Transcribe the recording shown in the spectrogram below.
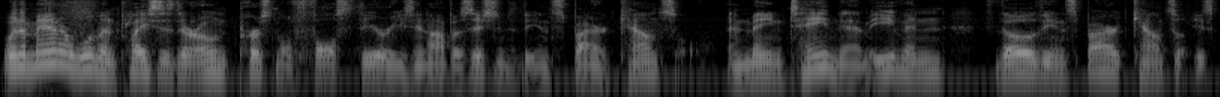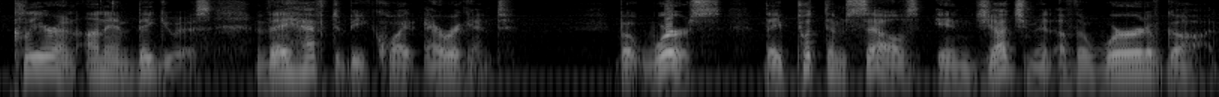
When a man or woman places their own personal false theories in opposition to the inspired counsel, and maintain them even though the inspired counsel is clear and unambiguous, they have to be quite arrogant. But worse, they put themselves in judgment of the Word of God.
